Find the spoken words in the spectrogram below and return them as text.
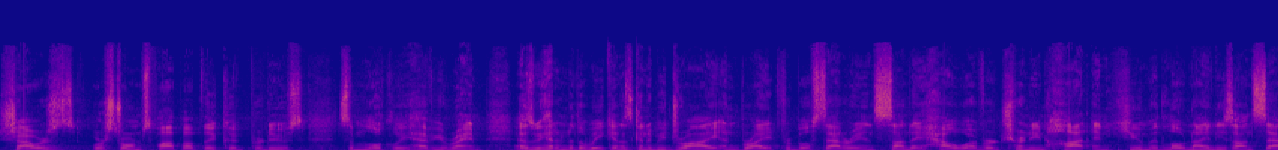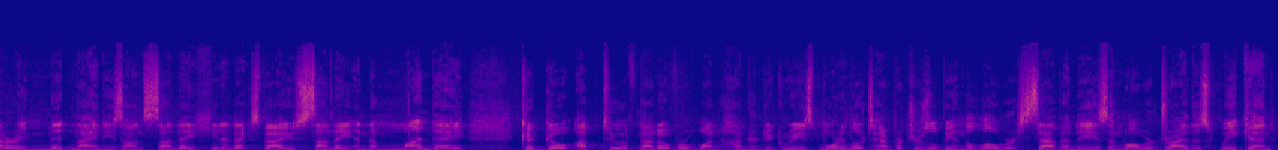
showers or storms pop up, they could produce some locally heavy rain. As we head into the weekend, it's going to be dry and bright for both Saturday and Sunday. However, trending hot and humid. Low 90s on Saturday, mid 90s on Sunday. Heat index values Sunday into Monday could go up to, if not over 100 degrees. Morning low temperatures will be in the lower 70s. And while we're dry this weekend,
